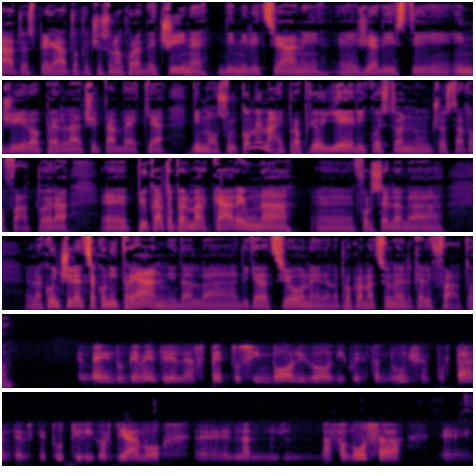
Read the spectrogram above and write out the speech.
precisato e spiegato che ci sono ancora decine di miliziani e jihadisti in giro per la città vecchia di Mosul. Come mai proprio ieri questo annuncio è stato fatto? Era eh, più che altro per marcare una eh, forse la, la la coincidenza con i tre anni dalla dichiarazione, dalla proclamazione del califfato? Eh beh, indubbiamente l'aspetto simbolico di questo annuncio è importante perché tutti ricordiamo eh, la, la, famosa eh,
